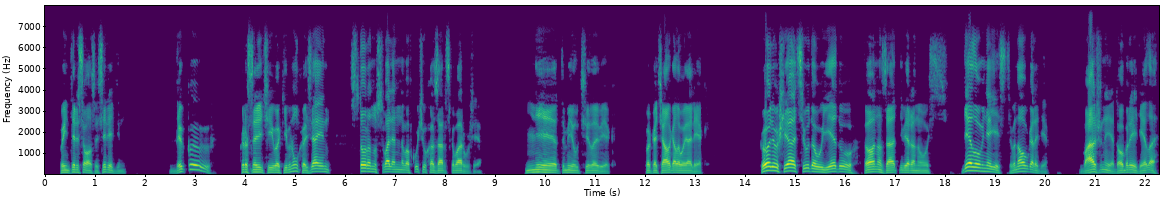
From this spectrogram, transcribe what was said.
— поинтересовался Середин. — Да красноречиво кивнул хозяин в сторону сваленного в кучу хазарского оружия. Нет, мил человек, покачал головой Олег. Коли уж я отсюда уеду, то назад не вернусь. Дело у меня есть в Новгороде. Важное, доброе дело.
